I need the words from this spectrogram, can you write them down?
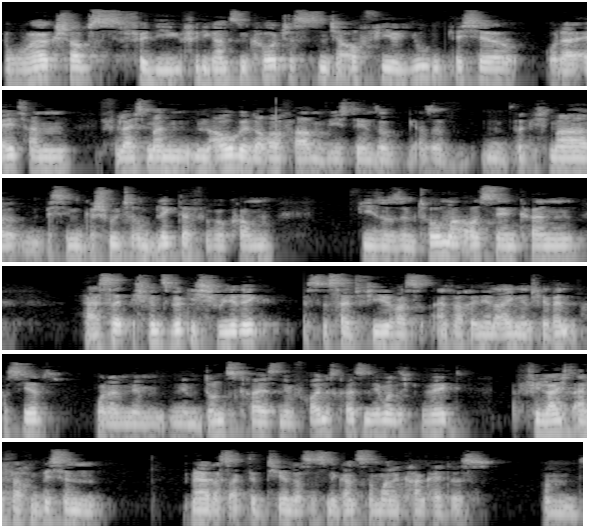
Workshops für die, für die ganzen Coaches, es sind ja auch viel Jugendliche oder Eltern, vielleicht mal ein Auge darauf haben, wie es denen so, also wirklich mal ein bisschen geschulteren Blick dafür bekommen, wie so Symptome aussehen können. Ja, halt, ich finde es wirklich schwierig. Es ist halt viel, was einfach in den eigenen vier Wänden passiert oder in dem, in dem Dunstkreis, in dem Freundeskreis, in dem man sich bewegt. Vielleicht einfach ein bisschen mehr das akzeptieren, dass es eine ganz normale Krankheit ist und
